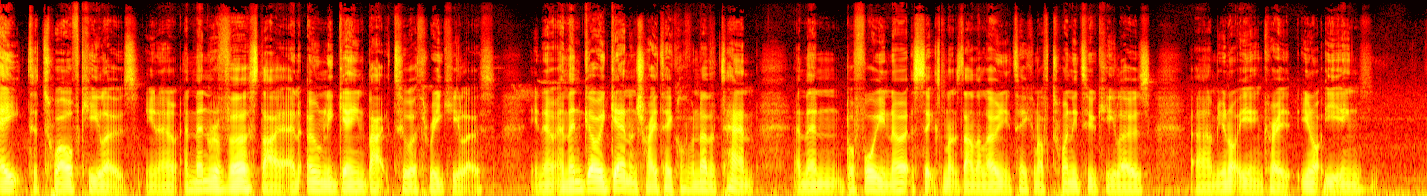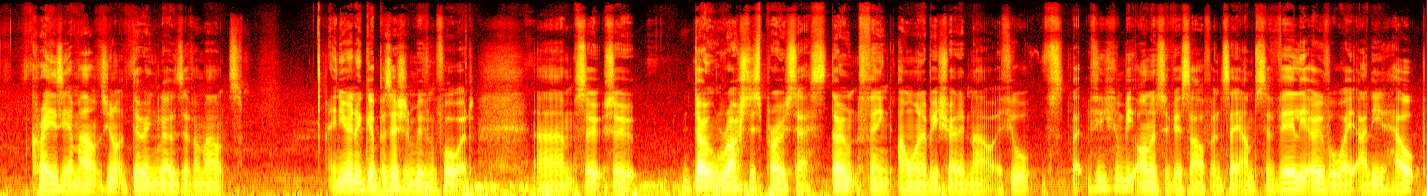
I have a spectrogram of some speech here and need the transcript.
8 to 12 kilos, you know, and then reverse diet and only gain back 2 or 3 kilos, you know, and then go again and try to take off another 10. And then before you know it, six months down the line, you're taking off 22 kilos. Um, you're not eating crazy. You're not eating crazy amounts. You're not doing loads of amounts and you're in a good position moving forward. Um, so so don't rush this process. Don't think I want to be shredded now. If you if you can be honest with yourself and say I'm severely overweight, I need help.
